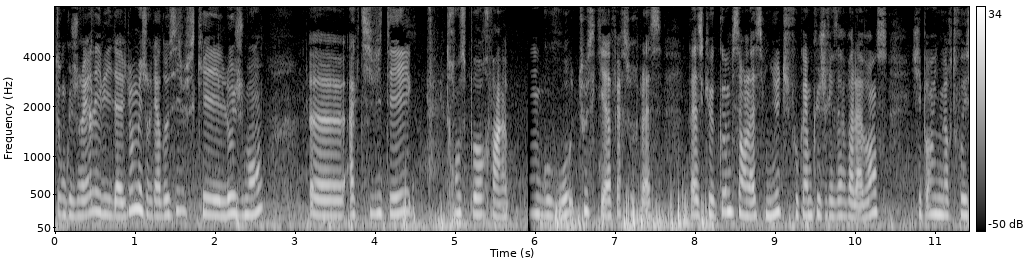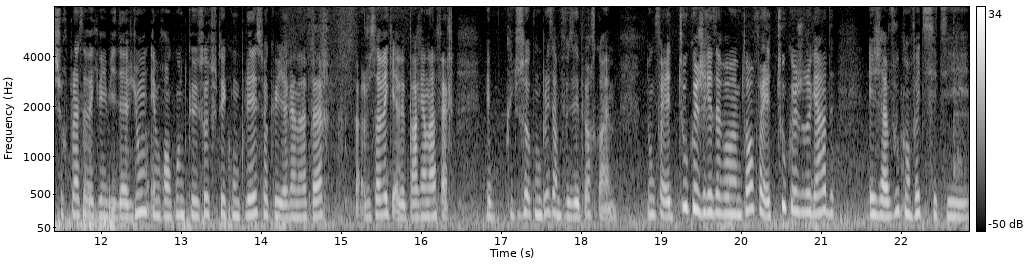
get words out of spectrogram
Donc je regarde les billets d'avion, mais je regarde aussi tout ce qui est logement. euh, activités, transport, enfin en gros tout ce qu'il y a à faire sur place. Parce que comme c'est en last minute, il faut quand même que je réserve à l'avance. J'ai pas envie de me retrouver sur place avec mes billets d'avion et me rendre compte que soit tout est complet, soit qu'il n'y a rien à faire. Enfin, je savais qu'il n'y avait pas rien à faire, mais que tout soit complet, ça me faisait peur quand même. Donc il fallait tout que je réserve en même temps, il fallait tout que je regarde. Et j'avoue qu'en fait c'était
